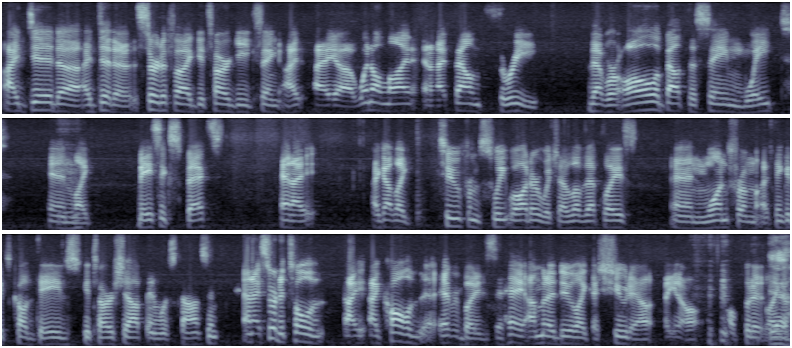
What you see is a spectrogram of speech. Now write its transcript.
I did. Uh, I did a certified Guitar Geek thing. I, I uh, went online and I found three that were all about the same weight and Mhm. like basic specs. And I, I got like two from Sweetwater, which I love that place, and one from I think it's called Dave's Guitar Shop in Wisconsin. And I sort of told, I, I called everybody and said, hey, I'm going to do like a shootout. You know, I'll put it like Yeah.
